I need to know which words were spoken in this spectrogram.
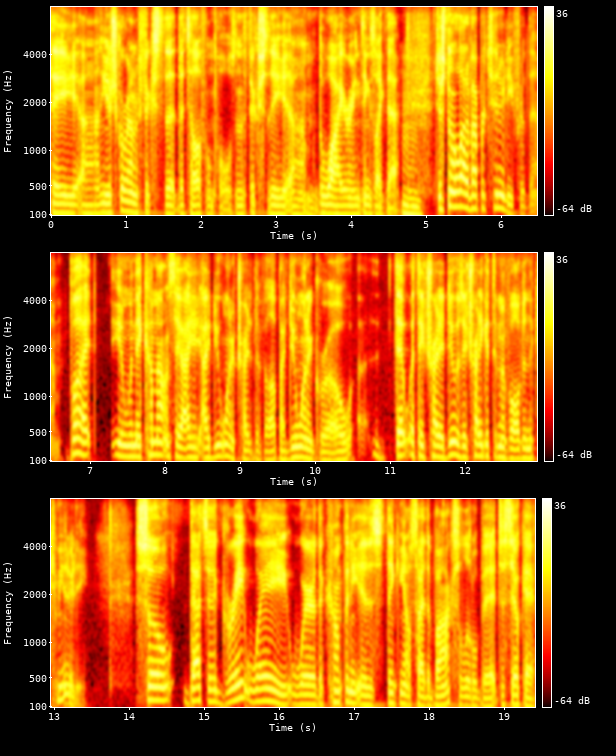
they uh, you just go around and fix the, the telephone poles and fix the um, the wiring, things like that. Mm-hmm. Just not a lot of opportunity for them. But you know, when they come out and say, I, I do want to try to develop, I do want to grow, that what they try to do is they try to get them involved in the community. So that's a great way where the company is thinking outside the box a little bit to say, okay,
